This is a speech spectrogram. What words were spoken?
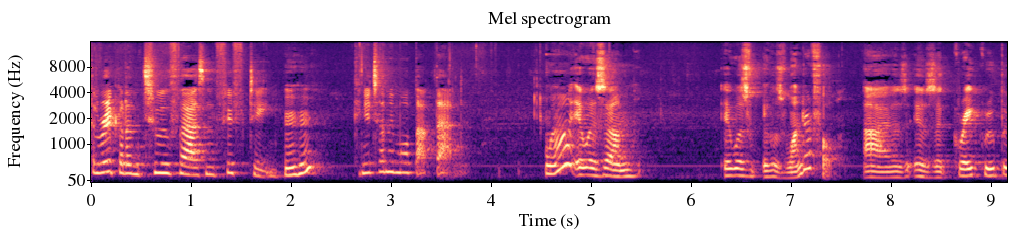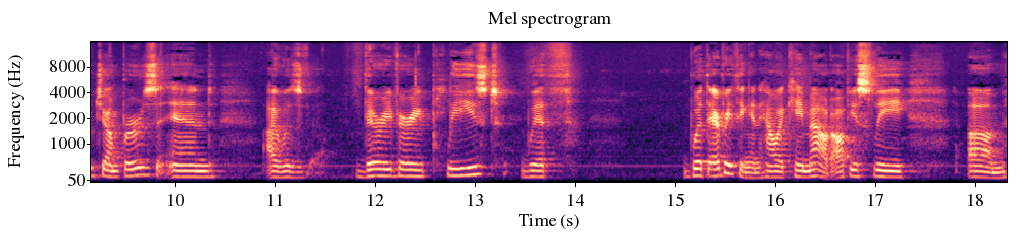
the record in 2015. Mm-hmm. Can you tell me more about that? Well, it was um, it was it was wonderful. Uh, it was it was a great group of jumpers, and I was very very pleased with with everything and how it came out. Obviously, um,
